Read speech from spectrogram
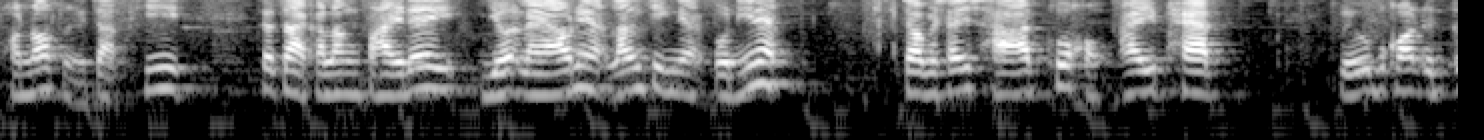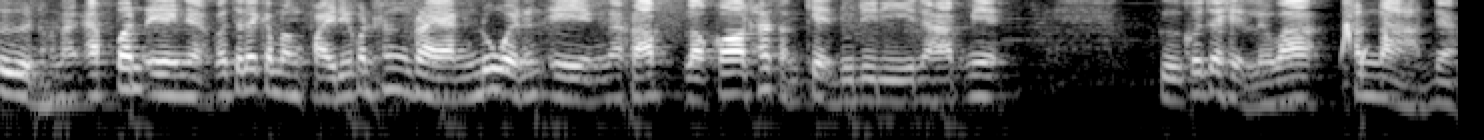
เพอนอกเหนือจากที่จะจ่ายกำลังไฟได้เยอะแล้วเนี่ยแล้วจริงๆเนี่ยตัวนี้เนี่ยจะไปใช้ชาร์จพวกของ iPad หรืออุปกรณ์อื่นๆ ของทาง Apple เองเนี่ยก็จะได้กำลังไฟที่ค่อนข้างแรงด้วยนั่นเองนะครับแล้วก็ถ้าสังเกตดูดีๆนะครับเนี่ยคือก็จะเห็นเลยว่าขนาดเนี่ย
